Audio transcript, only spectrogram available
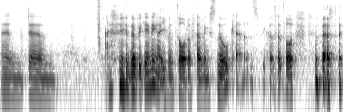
And um, in the beginning, I even thought of having snow cannons because I thought that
